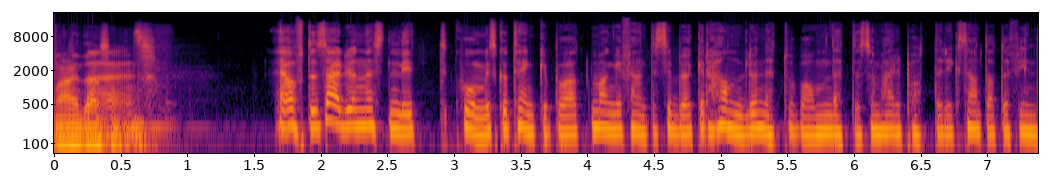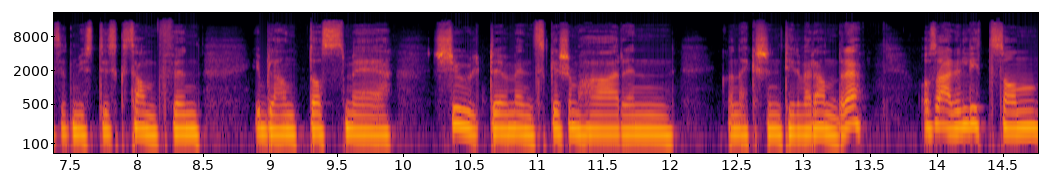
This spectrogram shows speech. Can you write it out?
Nei, det er sant. Ja, ofte så er det jo nesten litt komisk å tenke på at mange fantasybøker handler jo nettopp om dette som Harry Potter. ikke sant? At det finnes et mystisk samfunn iblant oss med skjulte mennesker som har en connection til hverandre. Og så er det litt sånn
